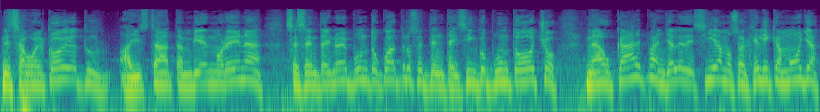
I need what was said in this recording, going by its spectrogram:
Nezahualcóyotl, ahí está también Morena, 69.4, 75.8. Naucalpan, ya le decíamos, Angélica Moya,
